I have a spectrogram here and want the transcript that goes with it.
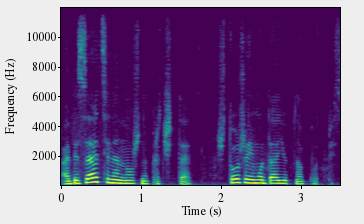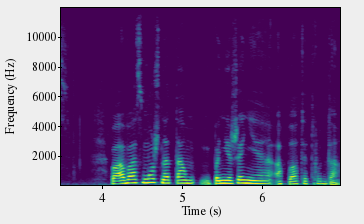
Обязательно нужно прочитать, что же ему дают на подпись. А возможно, там понижение оплаты труда.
